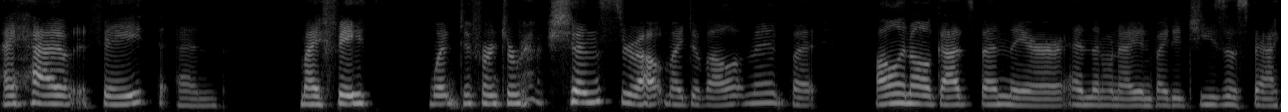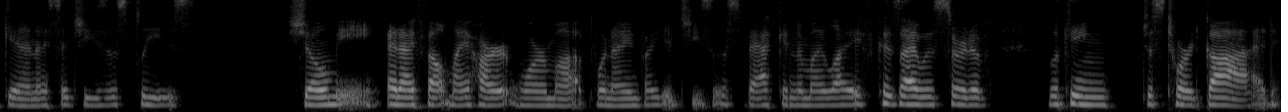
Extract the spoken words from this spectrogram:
i had faith and my faith went different directions throughout my development, but all in all, God's been there. And then when I invited Jesus back in, I said, Jesus, please show me. And I felt my heart warm up when I invited Jesus back into my life because I was sort of looking just toward God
